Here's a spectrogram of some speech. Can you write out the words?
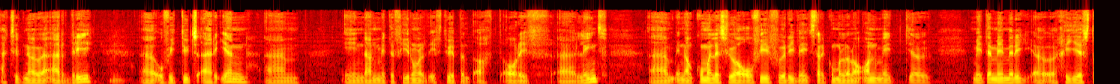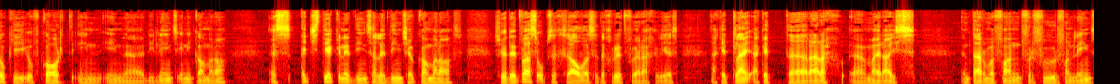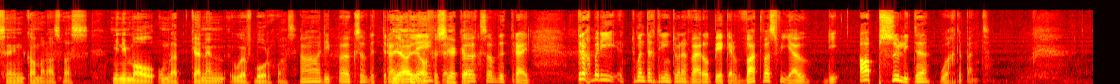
ek soek nou 'n R3 hmm. uh of 'n toets R1 ehm um, en dan met 'n 400 f2.8 RF uh lens. Ehm um, en dan kom hulle so 'n halfuur voor die wedstryd kom hulle dan aan met jou met 'n memory uh, geheuestokkie of kaart en en uh, die lens en die kamera is uitstekende diens. Hulle dien jou kameras. So dit was op sigself was dit 'n groot voorreg geweest. Ek het klein ek het uh, regtig uh, my reis in terme van vervoer van lense en kameras was minimaal omdat Canon hoofborg was. Ah, die perks of the trade. Ja, ja, nee? verseker. Perks of the trade. Terug by die 2023 Wêreldbeker. Wat was vir jou die absolute hoogtepunt?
